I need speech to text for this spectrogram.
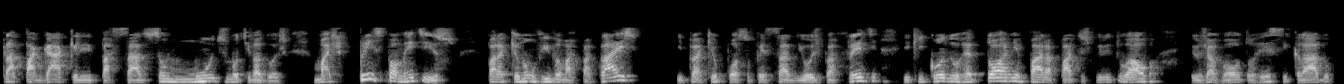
para apagar aquele passado, são muitos motivadores. Mas principalmente isso, para que eu não viva mais para trás, e para que eu possa pensar de hoje para frente e que quando eu retorne para a parte espiritual, eu já volto reciclado,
